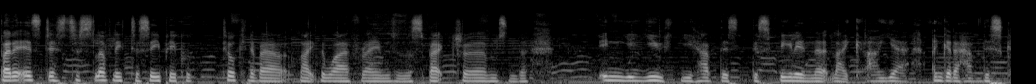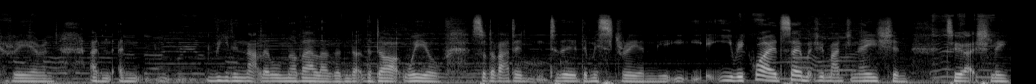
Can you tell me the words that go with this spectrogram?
But it is just just lovely to see people talking about like the wireframes and the spectrums and the in your youth you have this this feeling that like oh yeah i'm gonna have this career and and and reading that little novella the, the dark wheel sort of added to the, the mystery and you, you required so much imagination to actually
